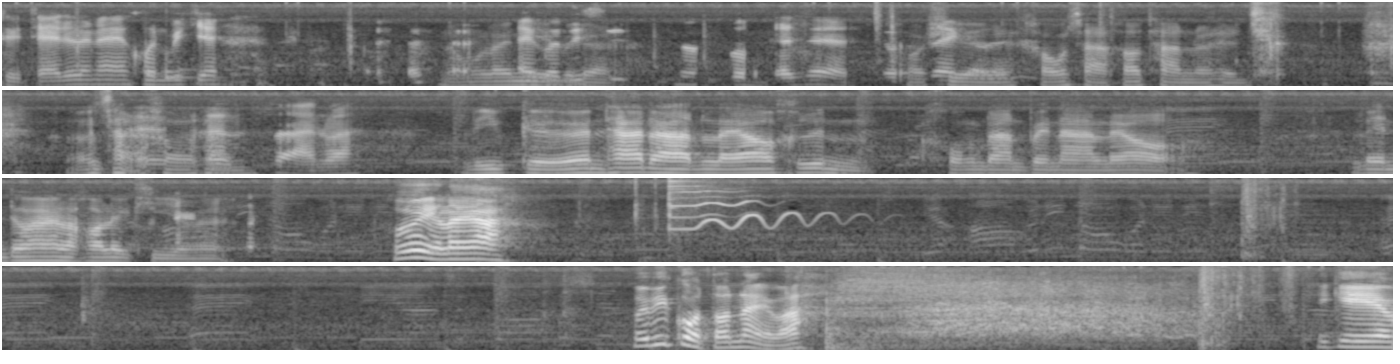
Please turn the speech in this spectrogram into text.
เสียใจด้วยนะไอ้คนเมื่อกี้น้องไรไอ้นี่คนไปที่ด้วยชื่อโดนตุ่นใช่ไหมเขาชื่ออะไรเขาอุตสาห์เข้าทันมาเห็นเขาอุตสาห์เข้าทัน สารวะรีบเกิน ถ้าดันแล้วขึ้น คงดันไปนานแล้ว เล่นด้วยให้เราเขาเล็กทีมอะเฮ้ย อะไรอะ เฮ้ย พี่กดตอนไหนวะ พี่เกม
